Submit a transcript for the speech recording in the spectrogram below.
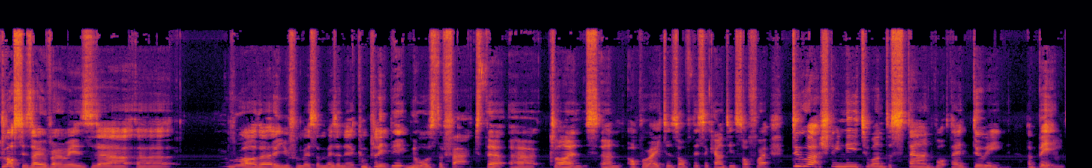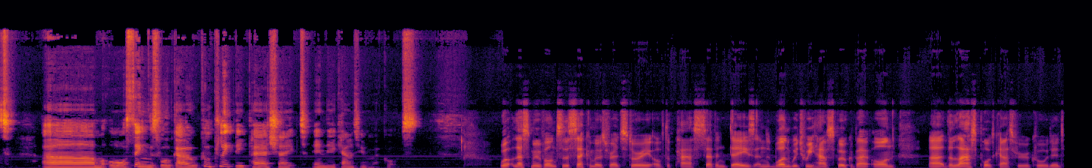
glosses over is uh, uh, rather a euphemism, isn't it? Completely ignores the fact that uh, clients and operators of this accounting software do actually need to understand what they're doing a bit, um, or things will go completely pear shaped in the accounting records. Well, let's move on to the second most read story of the past seven days, and one which we have spoke about on uh, the last podcast we recorded,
